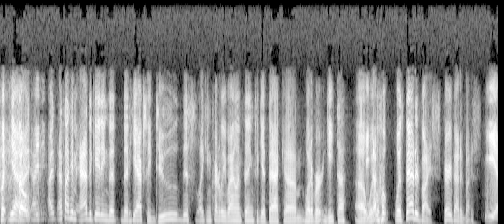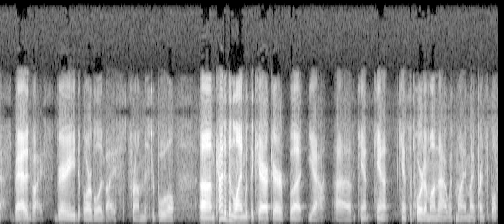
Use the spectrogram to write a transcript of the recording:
But yeah, So, I, you- I, I thought him advocating that that he actually do this like incredibly violent thing to get back um, whatever Gita, uh, Gita. wa- was bad advice. Very bad advice. Yes, bad advice. Very deplorable advice from Mr. Poole. Um, kind of in line with the character, but yeah, uh, can't can't can't support him on that with my my principles.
